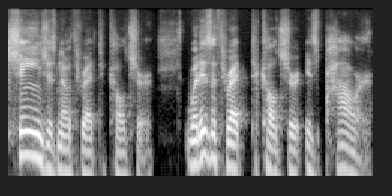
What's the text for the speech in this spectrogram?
Change is no threat to culture. What is a threat to culture is power.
